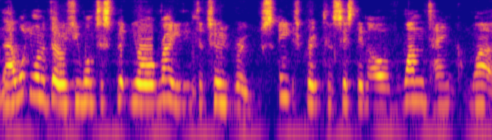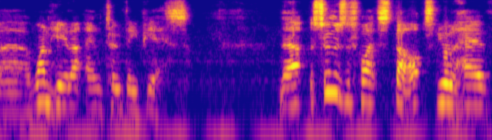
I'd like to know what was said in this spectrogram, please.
Now what you want to do is you want to split your raid into two groups, each group consisting of one tank, one, uh, one healer and two DPS. Now as soon as the fight starts you'll have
